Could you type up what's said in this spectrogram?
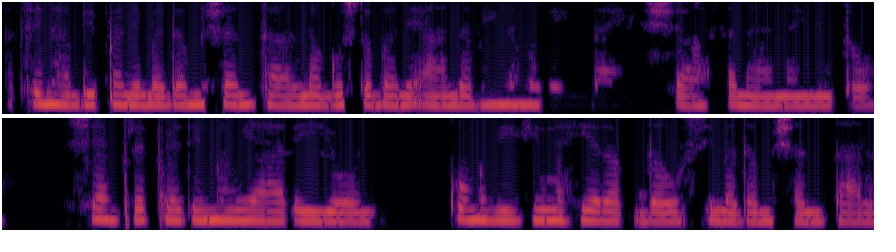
At sinabi pa ni Madam Chantal na gusto ba ni Annalyn na maging nice siya sa nanay nito. Siyempre pwedeng mangyari yun kung magiging mahirap daw si Madam Chantal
